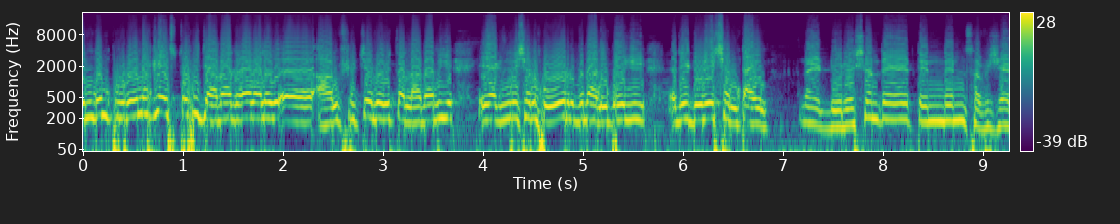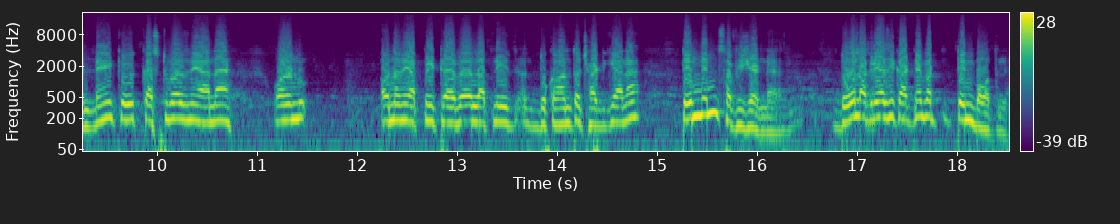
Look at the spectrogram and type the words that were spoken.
3 ਦਿਨ ਪੂਰੇ ਨੇ ਕਿ ਇਸ ਤੋਂ ਵੀ ਜ਼ਿਆਦਾ ਗ੍ਰਹਿ ਵਾਲੇ ਅ, ਫਿਊਚਰ ਦੇ ਵਿੱਚ ਤਾਂ ਲੱਗਦਾ ਵੀ ਇਹ ਐਗਜ਼ੀਬਿਸ਼ਨ ਹੋਰ ਵਧਾਣੀ ਪਏਗੀ ਇਹਦੀ ਡਿਊਰੇਸ਼ਨ ਟਾਈਮ ਨਹੀਂ ਡਿਊਰੇਸ਼ਨ ਤੇ 3 ਦਿਨ ਸਫੀਸ਼ੀਐਂਟ ਨੇ ਕਿਉਂਕਿ ਕਸਟਮਰਸ ਨੇ ਆਣਾ ਹੈ। ਉਹਨਾਂ ਨੂੰ ਉਹਨਾਂ ਨੇ ਆਪਣੀ ਟਰੈਵਲ ਆਪਣੀ ਦੁਕਾਨ ਤੋਂ ਛੱਡ ਕੇ ਆਣਾ 3 ਦਿਨ ਸਫੀਸ਼ੀਐਂਟ ਹੈ। ਦੋ ਲੱਗ ਰਿਹਾ ਸੀ ਕੱਟਨੇ ਪਰ 3 ਬਹੁਤ ਨੇ।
